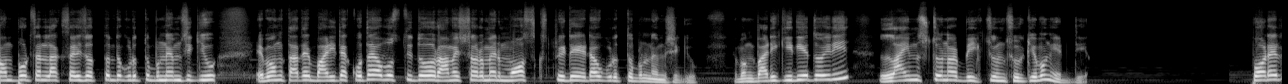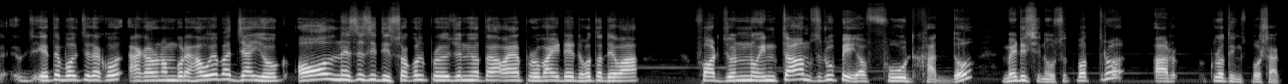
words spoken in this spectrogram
কমফোর্টস অ্যান্ড লাক্সারিজ অত্যন্ত গুরুত্বপূর্ণ এমসিকিউ এবং তাদের বাড়িটা কোথায় অবস্থিত? রামেশ্বরমের মস্ক স্ট্রিটে এটাও গুরুত্বপূর্ণ এমসিকিউ এবং বাড়ি কি দিয়ে তৈরি? লাইমস্টোন আর ব্রিক চুন সুরকি এবং এর দিয়ে। পরের এতে বলছে, দেখো, এগারো নম্বরে হাউ এবার যাই হোক অল নেসেসিটি সকল প্রয়োজনীয়তা আর প্রোভাইডেড হতো দেওয়া ফর জন্য ইন টার্মস রূপে অফ ফুড খাদ্য মেডিসিন ওষুধপত্র আর ক্লোথিংস পোশাক।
